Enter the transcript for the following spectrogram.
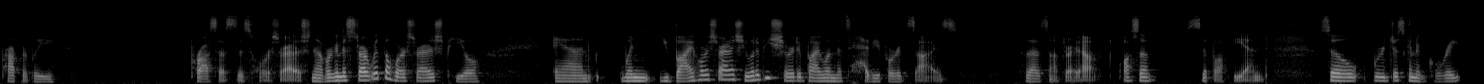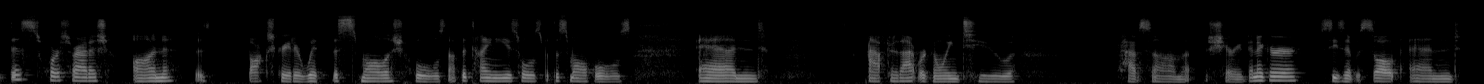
properly process this horseradish. Now we're going to start with the horseradish peel. And when you buy horseradish, you want to be sure to buy one that's heavy for its size. So that's not dried out. Also, snip off the end. So we're just to grate this horseradish on the box grater with the smallish holes, not the tiniest holes, but the small holes. And after that, we're going to have some sherry vinegar, season it with salt, and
